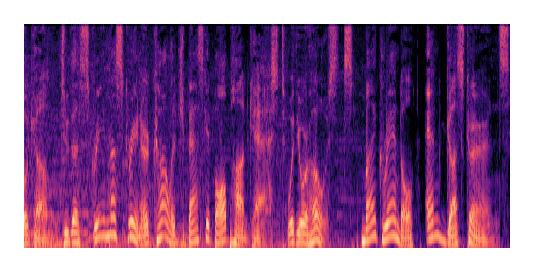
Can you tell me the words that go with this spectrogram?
Welcome to the Screen the Screener College Basketball Podcast with your hosts, Mike Randall and Gus Kearns.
